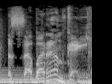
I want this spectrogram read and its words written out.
«За баранкой»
